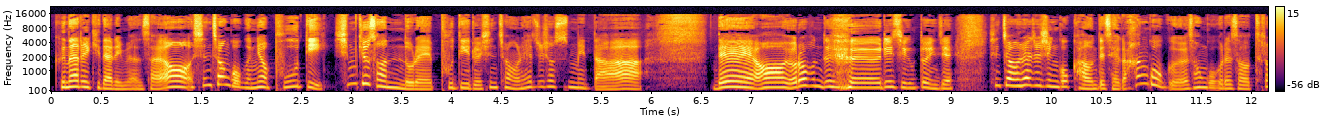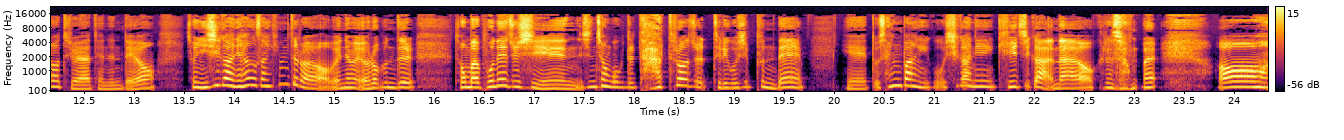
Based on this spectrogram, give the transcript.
그날을 기다리면서요. 신청곡은요. 부디 심규선 노래 부디를 신청을 해주셨습니다. 네, 어, 여러분들이 지금 또 이제 신청을 해주신 곡 가운데 제가 한 곡을 선곡을 해서 틀어드려야 되는데요. 전 이 시간이 항상 힘들어요. 왜냐면 여러분들 정말 보내주신 신청곡들 다 틀어드리고 싶은데, 예, 또 생방이고 시간이 길지가 않아요. 그래서 정말, 어,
